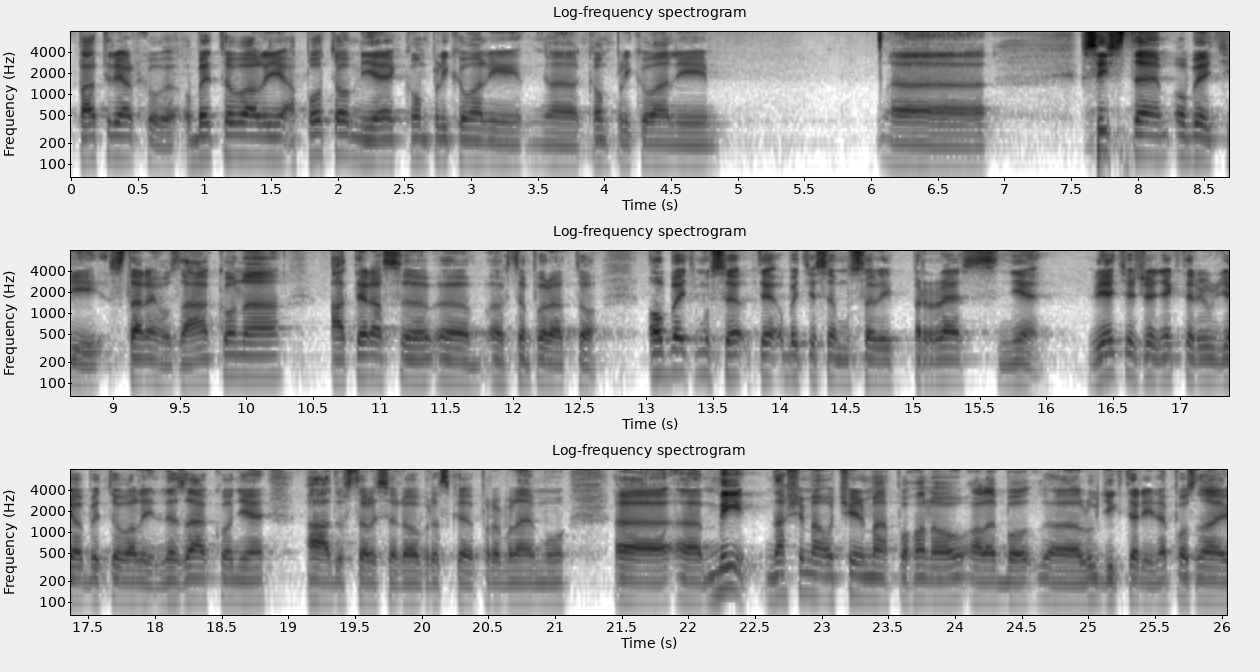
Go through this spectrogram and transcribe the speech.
patriarchové obetovali a potom je komplikovaný, uh, komplikovaný systém obětí starého zákona a teraz uh, chcem povedat to. Obeť musel, ty oběti se museli presně. Víte, že někteří lidé obetovali nezákonně a dostali se do obrovského problému. My, našima očima pohanou, alebo lidi, kteří nepoznají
